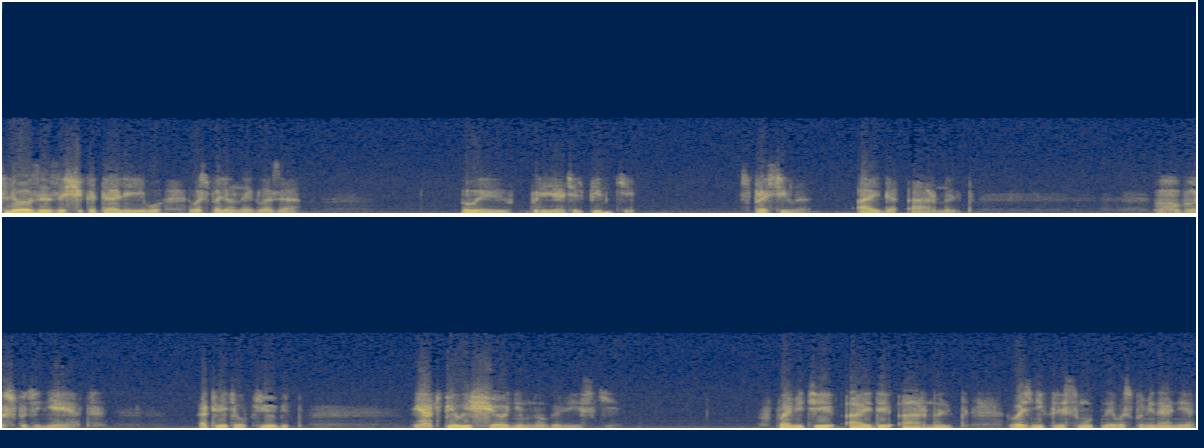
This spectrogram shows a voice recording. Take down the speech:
Слезы защекотали его воспаленные глаза. «Вы приятель Пинки?» — спросила Айда Арнольд. «О, Господи, нет!» — ответил Кьюбит. «Я отпил еще немного виски». В памяти Айды Арнольд возникли смутные воспоминания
